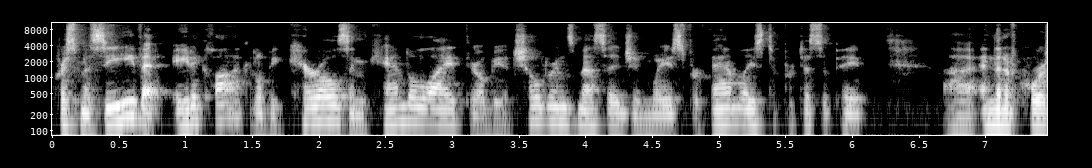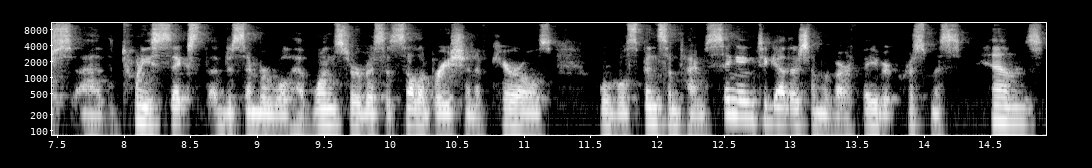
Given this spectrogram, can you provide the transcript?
Christmas Eve at 8 o'clock, it'll be carols and candlelight. There'll be a children's message and ways for families to participate. Uh, and then, of course, uh, the 26th of December, we'll have one service, a celebration of carols, where we'll spend some time singing together some of our favorite Christmas hymns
